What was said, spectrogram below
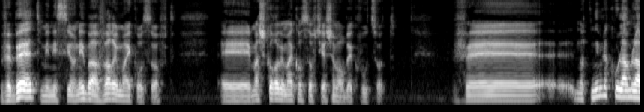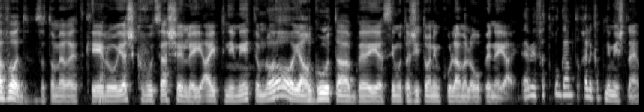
וב', מניסיוני בעבר עם מייקרוסופט, אה, מה שקורה במייקרוסופט שיש שם הרבה קבוצות. ונותנים לכולם לעבוד, זאת אומרת, כאילו יש קבוצה של AI פנימית, הם לא יהרגו אותה וישימו את הז'יטונים כולם על ה-OpenAI, הם יפתחו גם את החלק הפנימי שלהם.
